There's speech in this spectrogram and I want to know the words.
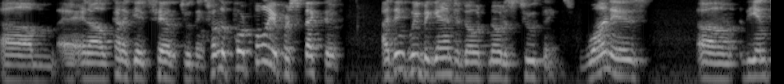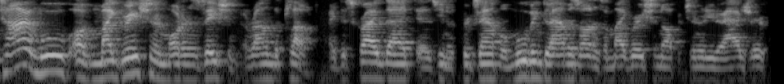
Um, and I'll kind of get, say the two things. From the portfolio perspective, I think we began to notice two things. One is uh, the entire move of migration and modernization around the cloud. I described that as, you know, for example, moving to Amazon as a migration opportunity to Azure.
